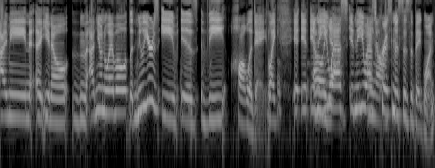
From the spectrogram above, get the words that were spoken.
I mean, uh, you know, Año Nuevo, the New Year's Eve is the holiday. Like in, in, in oh, the U.S., yeah. in the U.S., Christmas is the big one.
